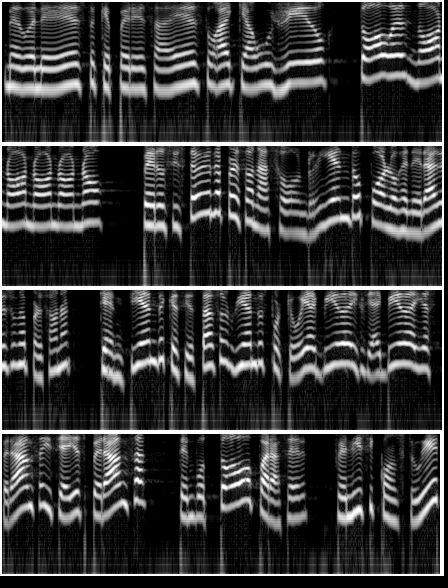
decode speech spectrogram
me duele esto, qué pereza esto, ay, qué aburrido. Todo es no, no, no, no, no. Pero si usted ve a una persona sonriendo, por lo general es una persona que entiende que si está sonriendo es porque hoy hay vida y si hay vida hay esperanza y si hay esperanza, tengo todo para ser feliz y construir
